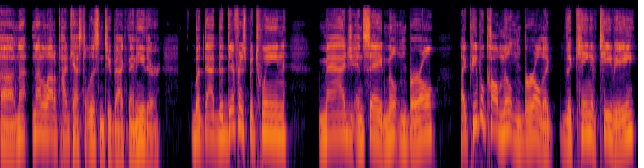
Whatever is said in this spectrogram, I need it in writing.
uh, not not a lot of podcasts to listen to back then either. But that the difference between Madge and say Milton Berle, like people call Milton Berle the, the king of TV.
